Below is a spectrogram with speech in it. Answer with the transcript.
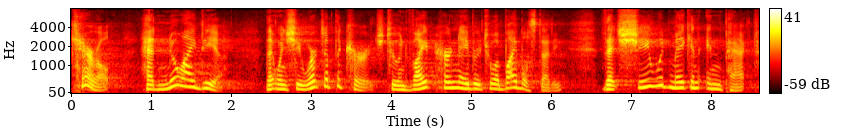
Carol had no idea that when she worked up the courage to invite her neighbor to a Bible study, that she would make an impact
